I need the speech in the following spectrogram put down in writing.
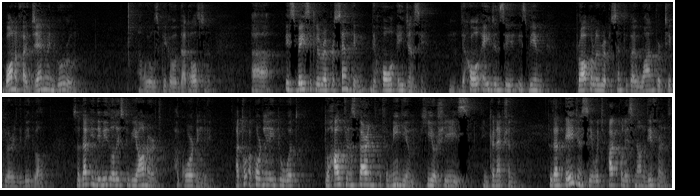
bona fide, genuine guru, and we will speak about that also, uh, is basically representing the whole agency. The whole agency is being properly represented by one particular individual. So that individual is to be honored accordingly, accordingly to what, to how transparent of a medium he or she is in connection to that agency, which actually is none different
